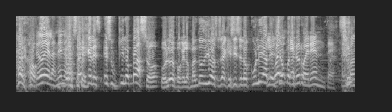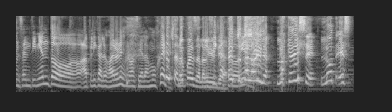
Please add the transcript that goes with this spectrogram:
Claro. te doy a las nenas. Los ángeles es un quilombazo, boludo, porque los mandó Dios. O sea que si se los culean, el Igual show va a es coherente. El consentimiento aplica a los varones, no hacia las mujeres. Esta no puede ser la Biblia. Esto está en la Biblia. Lo que dice Lot es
